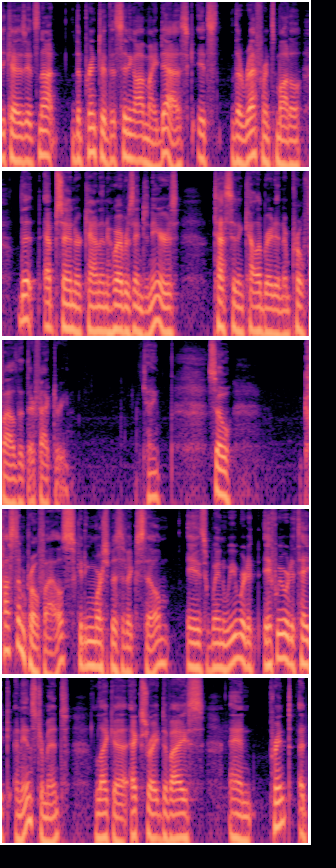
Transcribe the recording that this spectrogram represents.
because it's not the printer that's sitting on my desk, it's the reference model that Epson or Canon, whoever's engineers, tested and calibrated and profiled at their factory. Okay, so custom profiles, getting more specific still, is when we were to if we were to take an instrument like a X-Rite device and print a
